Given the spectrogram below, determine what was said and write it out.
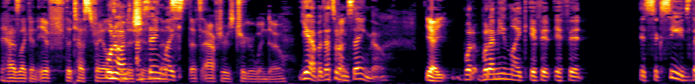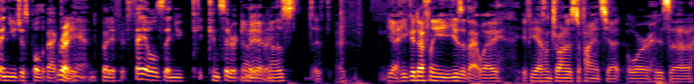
it has like an if the test fails Well, no, I'm- I'm condition. saying, that's, like- that's after his trigger window. Yeah, but that's what But- I'm saying though. Yeah, What what I mean like if it if it it succeeds, then you just pull it back to your hand. But if it fails, then you c- consider it no, committed, yeah, right? no, this, it, I, yeah, he could definitely use it that way if he hasn't drawn his defiance yet or his uh.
